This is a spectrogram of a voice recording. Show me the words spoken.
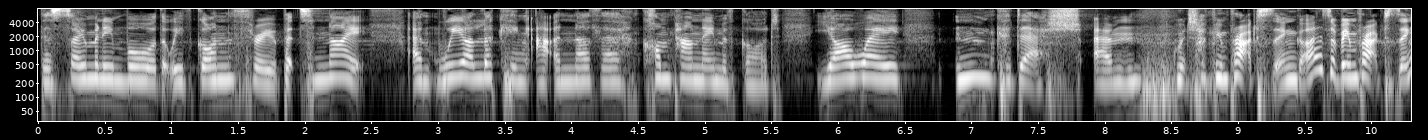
There's so many more that we've gone through, but tonight um, we are looking at another compound name of God, Yahweh Kadesh, um, which I've been practicing, guys. I've been practicing.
